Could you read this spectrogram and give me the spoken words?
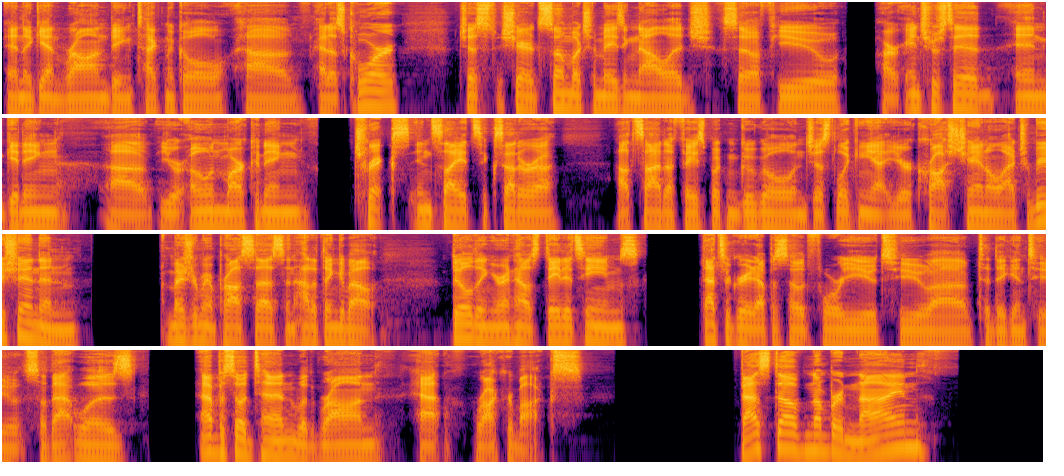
And again, Ron being technical uh, at his core, just shared so much amazing knowledge. So if you are interested in getting uh, your own marketing tricks, insights, etc., outside of Facebook and Google, and just looking at your cross-channel attribution and measurement process and how to think about building your in-house data teams, that's a great episode for you to uh, to dig into. So that was episode 10 with Ron at Rockerbox. Best of number nine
